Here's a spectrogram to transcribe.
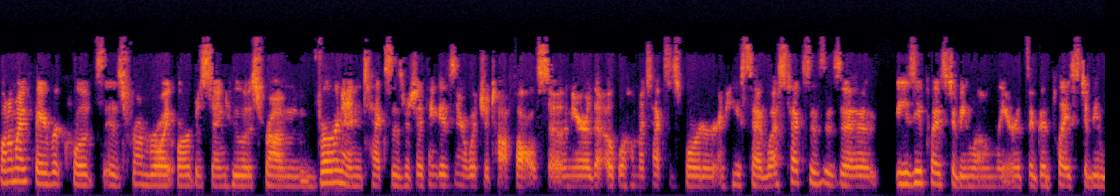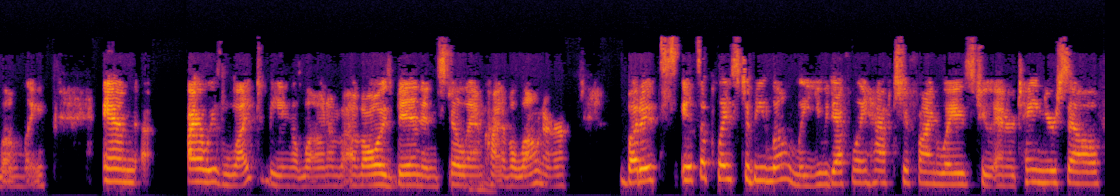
one of my favorite quotes is from Roy Orbison, who is from Vernon, Texas, which I think is near Wichita Falls, so near the Oklahoma Texas border. And he said, West Texas is a easy place to be lonely, or it's a good place to be lonely. And I always liked being alone. i have always been and still am mm-hmm. kind of a loner but it's it's a place to be lonely you definitely have to find ways to entertain yourself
